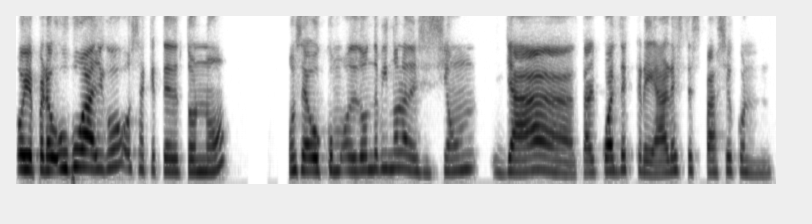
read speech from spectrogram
Oye, pero hubo algo, o sea, que te detonó. O sea, o como de dónde vino la decisión ya tal cual de crear este espacio con.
